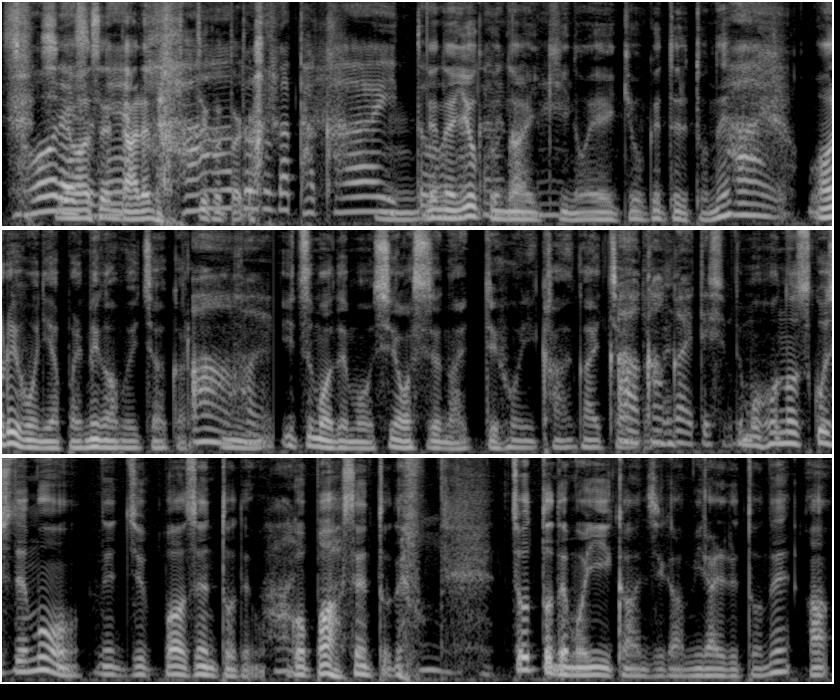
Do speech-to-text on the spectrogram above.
幸せになれないっていうことが。ハードルが高いと、うん。でね良くない気気の影響を受けてるとね、はい。悪い方にやっぱり目が向いちゃうから、はい。つまでも幸せじゃないっていうふうに考えちゃうんだね。考えてしまう。でもほんの少しでも、ね、10%でもはい。5%でも、うんちょっとでもいい感じが見られるとねあ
